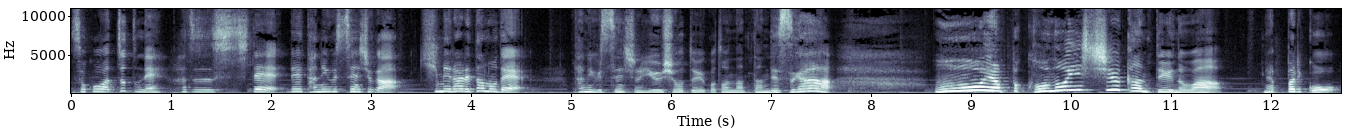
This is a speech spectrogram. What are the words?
そこはちょっとね外してで谷口選手が決められたので谷口選手の優勝ということになったんですがもうやっぱこの1週間っていうのはやっぱりこ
